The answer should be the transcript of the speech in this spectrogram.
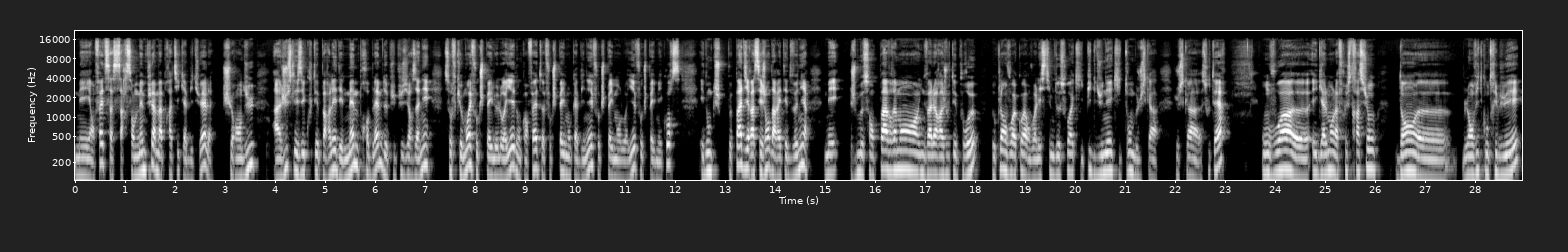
mais en fait ça, ça ressemble même plus à ma pratique habituelle. Je suis rendu à juste les écouter parler des mêmes problèmes depuis plusieurs années. Sauf que moi, il faut que je paye le loyer. Donc, en fait, il faut que je paye mon cabinet, il faut que je paye mon loyer, il faut que je paye mes courses. Et donc, je ne peux pas dire à ces gens d'arrêter de venir. Mais je me sens pas vraiment une valeur ajoutée pour eux. Donc là, on voit quoi? On voit l'estime de soi qui pique du nez, qui tombe jusqu'à sous terre. On voit euh, également la frustration dans euh, l'envie de contribuer.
